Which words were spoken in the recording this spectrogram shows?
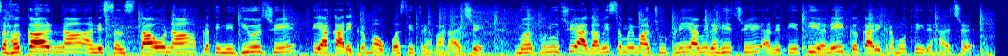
સહકારના અને સંસ્થાઓના પ્રતિનિધિઓ છે, તે આ કાર્યક્રમમાં ઉપસ્થિત રહેવાના છે. મહત્વનું છે, આગામી સમયમાં ચૂંટણી આવી રહી છે અને તેથી અનેક કાર્યક્રમો થઈ રહ્યા છે.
